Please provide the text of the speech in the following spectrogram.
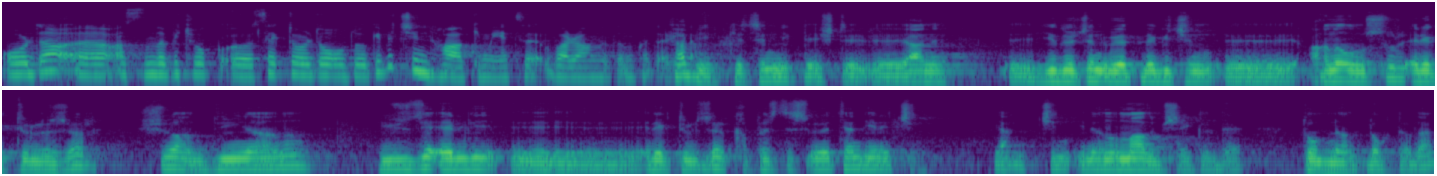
Orada e, aslında birçok e, sektörde olduğu gibi Çin hakimiyeti var anladığım kadarıyla. Tabii kesinlikle işte e, yani hidrojen üretmek için ana unsur elektrolizör. Şu an dünyanın %50 e, elektrolizör kapasitesi üreten yine Çin. Yani Çin inanılmaz bir şekilde dominant noktada.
